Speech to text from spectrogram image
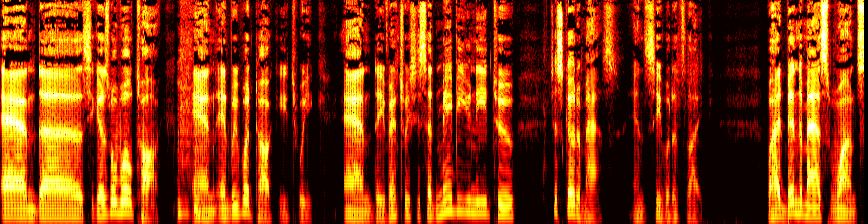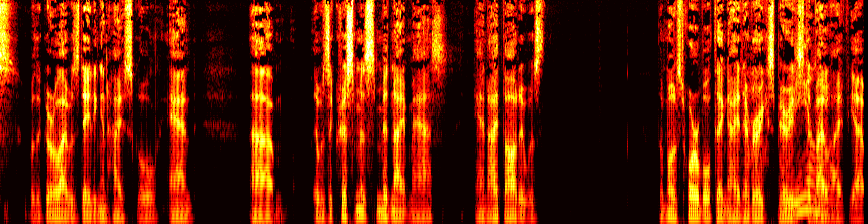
And uh, she goes, Well, we'll talk. and and we would talk each week. And eventually she said, Maybe you need to just go to Mass and see what it's like. Well, I'd been to Mass once with a girl I was dating in high school, and um, it was a Christmas midnight Mass, and I thought it was the most horrible thing I had ever experienced really? in my life. Yeah.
